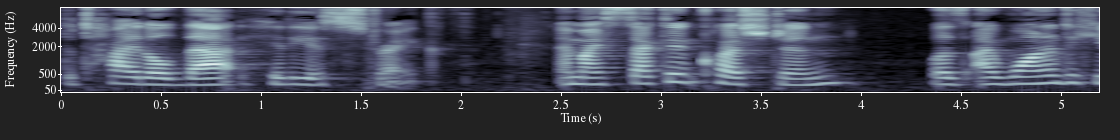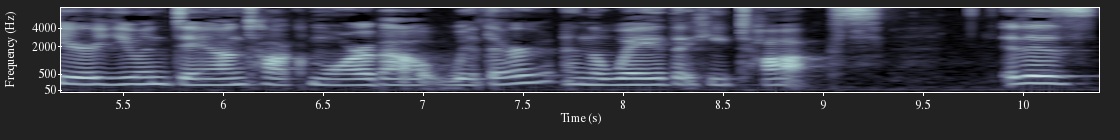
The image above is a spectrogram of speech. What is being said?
the title That Hideous Strength? And my second question was I wanted to hear you and Dan talk more about Wither and the way that he talks. It is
